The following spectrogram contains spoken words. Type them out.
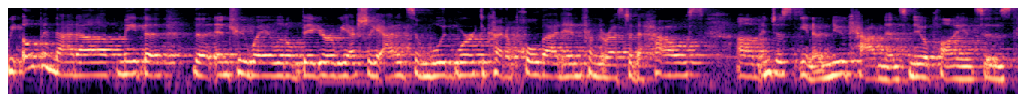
we opened that up, made the, the entryway a little bigger. We actually added some woodwork to kind of pull that in from the rest of the house. Um, and just, you know, new cabinets, new appliances,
